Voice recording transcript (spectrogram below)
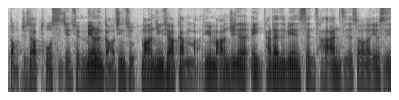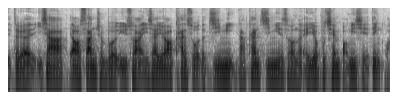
动，就是要拖时间，所以没有人搞清楚马文君是要干嘛。因为马文君呢，哎，他在这边审查案子的时候，又是这个一下要删全部的预算，一下又要看所有的机密。那看机密的时候呢，哎，又不签保密协定，哇，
